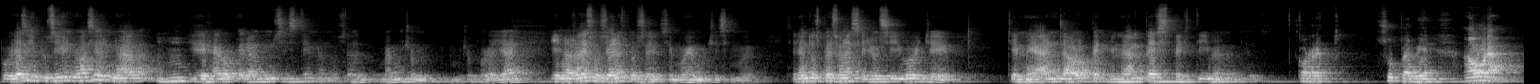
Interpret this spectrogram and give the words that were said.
podrías inclusive no hacer nada y dejar operando un sistema, ¿no? o sea, va mucho, mucho por allá. Y en las redes sociales pues se, se mueve muchísimo. Serían dos personas que yo sigo y que, que me han dado, me dan perspectiva, ¿me entiendes? Correcto, súper bien. Ahora,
